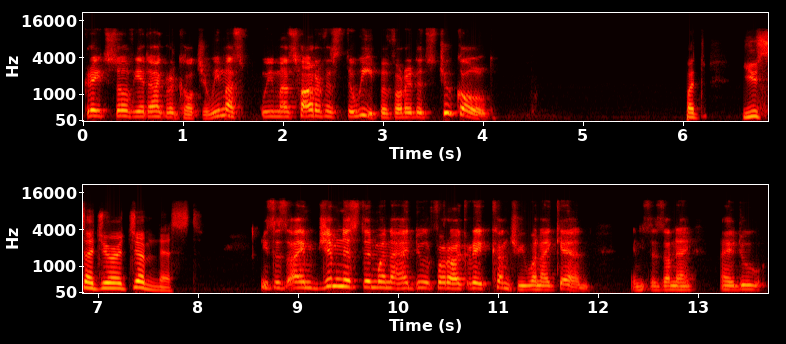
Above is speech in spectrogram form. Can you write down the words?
great Soviet agriculture. We must we must harvest the wheat before it. it is too cold. but you said you're a gymnast He says, I'm gymnast and when I do it for our great country when I can. And he says, and I, I do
